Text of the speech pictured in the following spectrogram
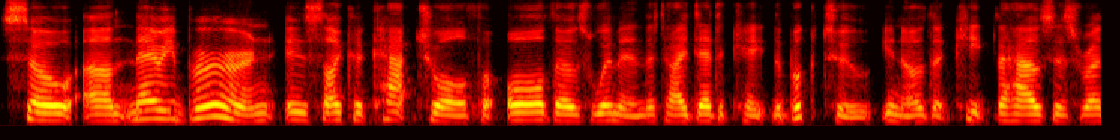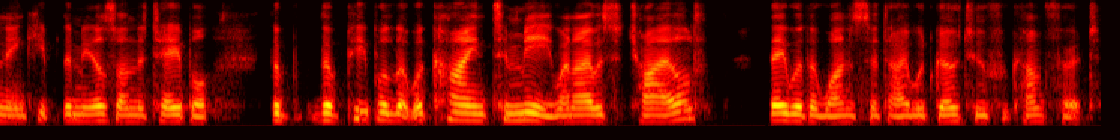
So um, Mary Byrne is like a catch-all for all those women that I dedicate the book to. You know, that keep the houses running, keep the meals on the table. The the people that were kind to me when I was a child, they were the ones that I would go to for comfort.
